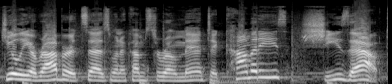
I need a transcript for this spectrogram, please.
Julia Roberts says when it comes to romantic comedies, she's out.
